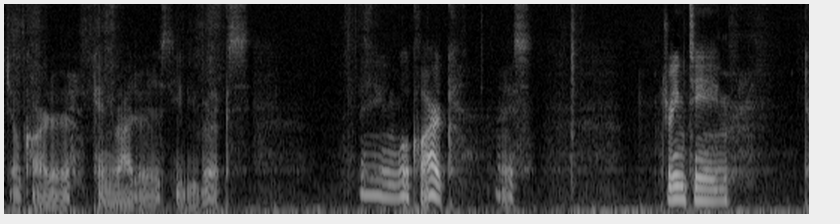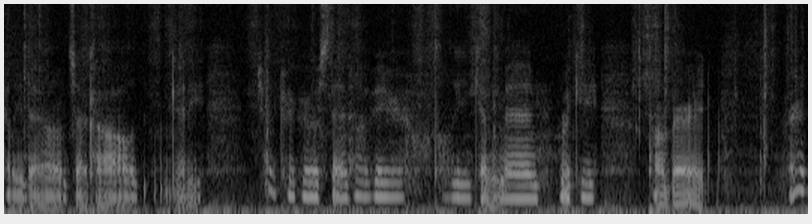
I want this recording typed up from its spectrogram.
Joe Carter, Kenny Rogers, Hubie Brooks, and Will Clark. Nice. Dream Team, Kelly Down, Jack Howell, Getty, John Krieger, Stan Javier, Tolly, Kelly Mann, Ricky, Tom Barrett. Barrett.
